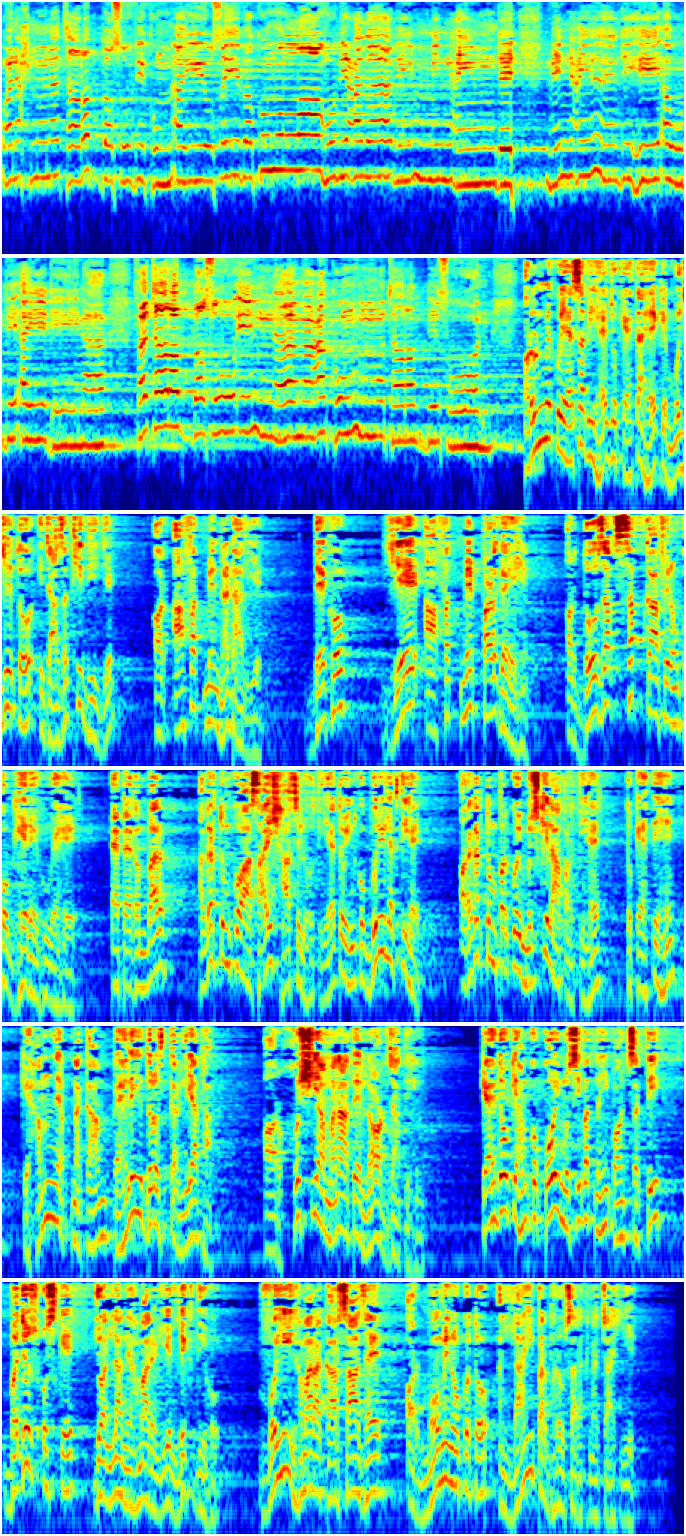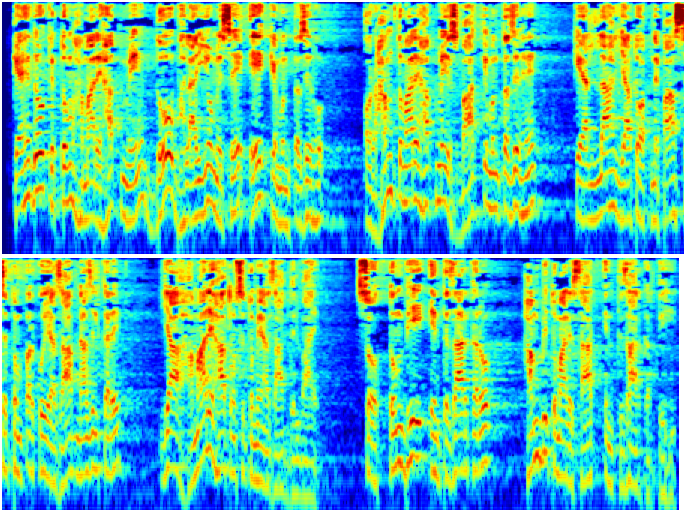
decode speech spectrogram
ونحن نتربص بكم أن يصيبكم الله بعذاب من عنده من عنده أو بأيدينا. فتربصوا، إنا معكم متربصون. اور ان میں کوئی ایسا بھی ہے جو کہتا ہے کہ مجھے تو اجازت ہی دیجیے اور آفت میں نہ ڈالیے۔ دیکھو، یہ آفت میں پڑ گئے ہیں اور دوزخ سب کافروں کو گھیرے ہوئے ہے۔ اے پیغمبر اگر تم کو آسائش حاصل ہوتی ہے تو ان کو بری لگتی ہے، اور اگر تم پر کوئی مشکل آ پڑتی ہے تو کہتے ہیں کہ ہم نے اپنا کام پہلے ہی درست کر لیا تھا اور خوشیاں مناتے لوٹ جاتے ہیں۔ کہہ دو کہ ہم کو کوئی مصیبت نہیں پہنچ سکتی، بجز اس کے جو اللہ نے ہمارے لیے لکھ دی ہو۔ وہی ہمارا کارساز ہے اور مومنوں کو تو اللہ ہی پر بھروسہ رکھنا چاہیے۔ کہہ دو کہ تم ہمارے حق میں دو بھلائیوں میں سے ایک کے منتظر ہو۔ اور ہم تمہارے حق میں اس بات کے منتظر ہیں کہ اللہ یا تو اپنے پاس سے تم پر کوئی عذاب نازل کرے یا ہمارے ہاتھوں سے تمہیں عذاب دلوائے۔ سو تم بھی انتظار کرو، ہم بھی تمہارے ساتھ انتظار کرتے ہیں۔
